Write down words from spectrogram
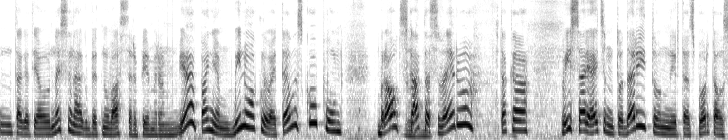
nu, tagad jau nesenāk, bet nu, vasarā, piemēram, jā, paņem binokli vai teleskopu un brauc, skatās, vēro. Tā kā Visi arī aicina to darīt, un ir tāds portāls,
